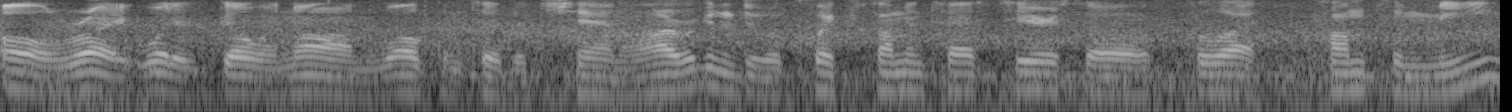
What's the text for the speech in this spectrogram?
all right what is going on? Welcome to the channel. All right we're gonna do a quick summon test here. So select come to me.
